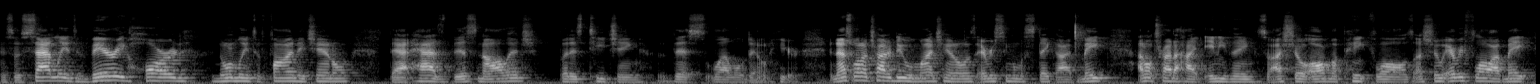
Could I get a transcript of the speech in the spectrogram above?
And so sadly, it's very hard normally to find a channel that has this knowledge but is teaching this level down here. And that's what I try to do with my channel is every single mistake I make, I don't try to hide anything. So I show all my paint flaws. I show every flaw I make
